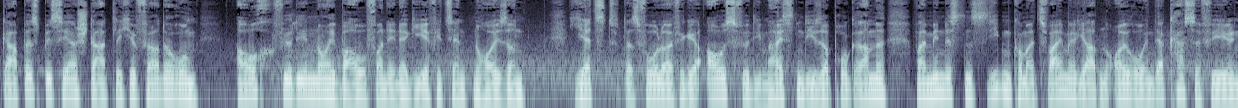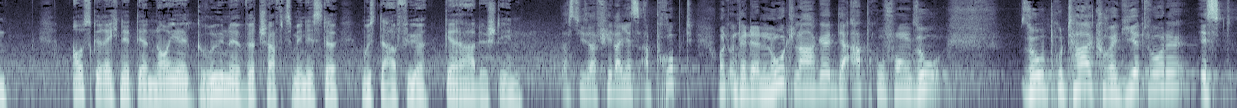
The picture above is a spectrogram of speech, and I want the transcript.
gab es bisher staatliche Förderung, auch für den Neubau von energieeffizienten Häusern. Jetzt das vorläufige Aus für die meisten dieser Programme, weil mindestens 7,2 Milliarden Euro in der Kasse fehlen. Ausgerechnet der neue grüne Wirtschaftsminister muss dafür gerade stehen. Dass dieser Fehler jetzt abrupt und unter der Notlage der Abrufung so, so brutal korrigiert wurde, ist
